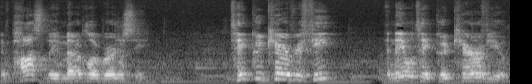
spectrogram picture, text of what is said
and possibly a medical emergency. Take good care of your feet, and they will take good care of you.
